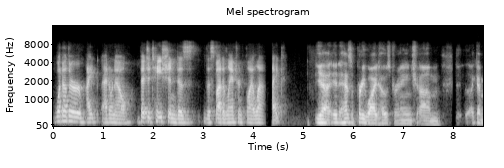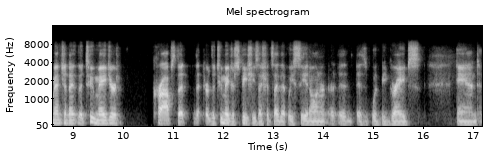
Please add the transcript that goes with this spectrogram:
what other I I don't know vegetation does the spotted lanternfly like? Yeah, it has a pretty wide host range. Um, like I mentioned, the, the two major crops that, that or the two major species I should say that we see it on are, is would be grapes and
